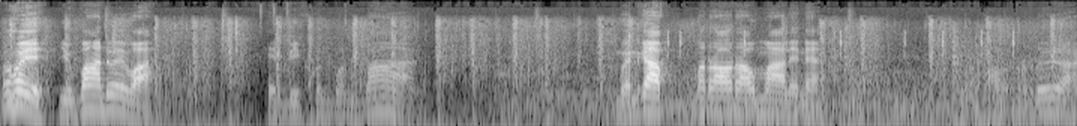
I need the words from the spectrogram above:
เฮ้ย อยู่บ้านด้วยว่ะ เห็นมีคนบนบ้าน เหมือนกับมารอเรามาเลยเนี่ย เอาเรื่อง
